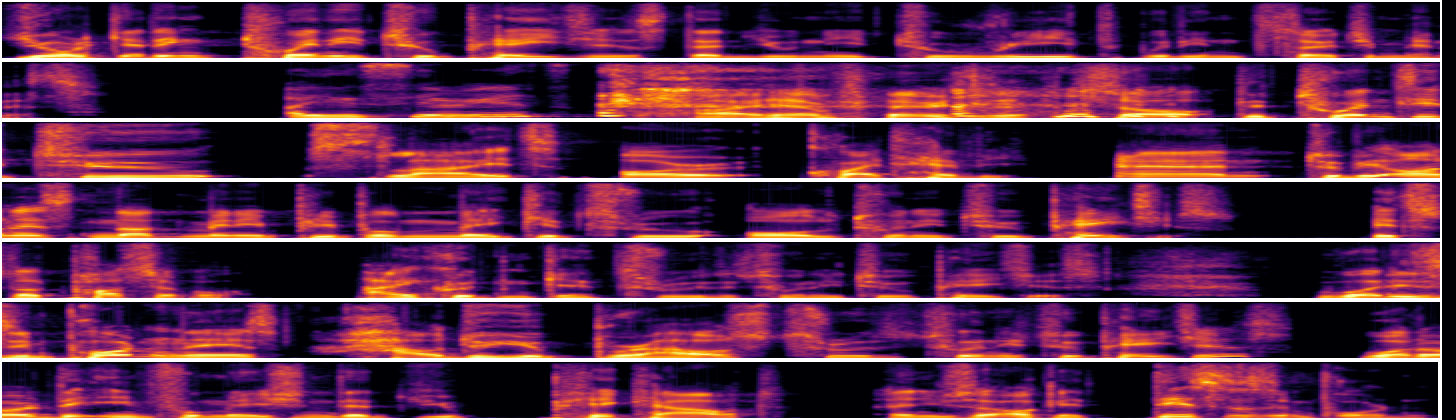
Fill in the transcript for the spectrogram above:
you're getting 22 pages that you need to read within 30 minutes. Are you serious? I am very serious. So the 22 slides are quite heavy. And to be honest, not many people make it through all 22 pages. It's not possible. I couldn't get through the 22 pages. What is important is how do you browse through the 22 pages? What are the information that you pick out and you say, okay, this is important.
